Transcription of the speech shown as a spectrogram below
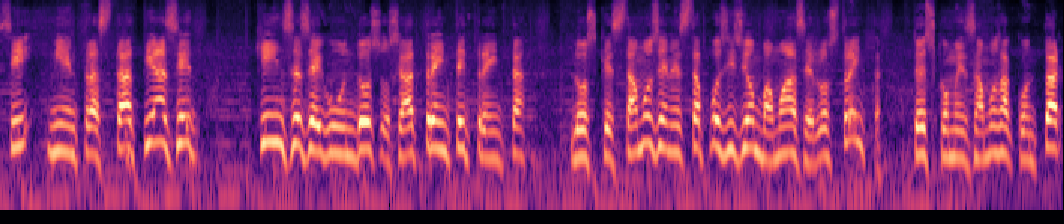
¿sí? Mientras Tati hace 15 segundos, o sea 30 y 30, los que estamos en esta posición vamos a hacer los 30. Entonces comenzamos a contar.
